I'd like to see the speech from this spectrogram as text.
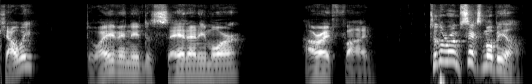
shall we? Do I even need to say it anymore? Alright, fine. To the Room 6 mobile!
